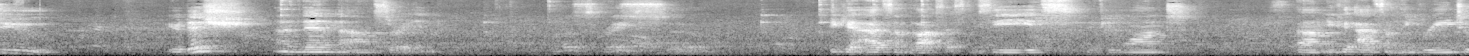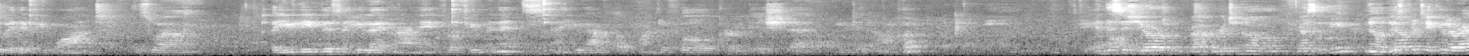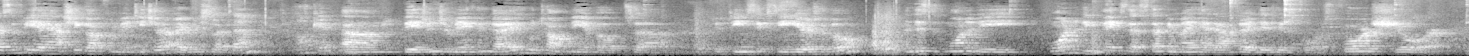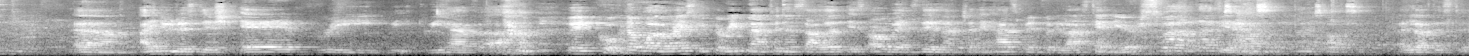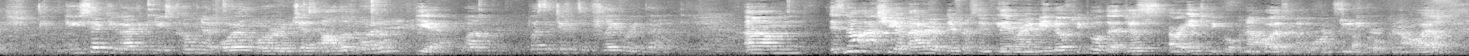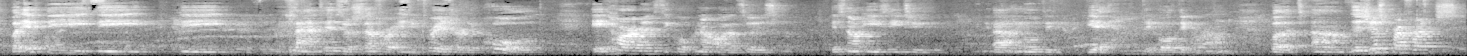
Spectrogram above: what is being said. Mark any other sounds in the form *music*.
into your dish and then um, stir it in. That's great. So you can add some black sesame seeds if you want. Um, you can add something green to it if you want as well. But you leave this and you let it marinate for a few minutes and you have a wonderful curry dish that you did not cook. And this is your uh, original recipe? No, this particular recipe I actually got from my teacher, Aris LaTham. Okay. um, Bajan Jamaican guy who taught me about uh, 15, 16 years ago. And this is one of the one of the things that stuck in my head after I did his course, for sure. Um, I do this dish every week. We have uh, *laughs* have coconut wild rice with curry plantain and salad is our Wednesday lunch and it has been for the last 10 years. Wow, that is Yeah. awesome. That is awesome. I love this dish. You said you either can use coconut oil or just olive oil? Yeah. Well, what's the difference in flavoring then? Um, it's not actually a matter of difference in flavor. I mean, those people that just are into the coconut oils might want to do the coconut oil. But if the the the plantains or stuff are in the fridge or they're cold, it hardens the coconut oil, so it's it's not easy to uh, move the yeah the whole thing around. But um, it's just preference.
